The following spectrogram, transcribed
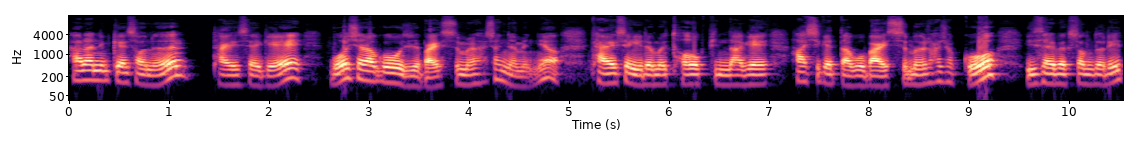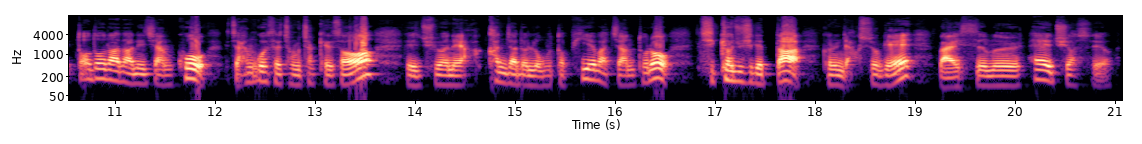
하나님께서는 다윗에게 무엇이라고 이제 말씀을 하셨냐면요. 다윗의 이름을 더욱 빛나게 하시겠다고 말씀을 하셨고 이스라엘 백성들이 떠돌아다니지 않고 이제 한 곳에 정착해서 이 주변의 악한 자들로부터 피해받지 않도록 지켜주시겠다 그런 약속의 말씀을 해 주셨어요.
